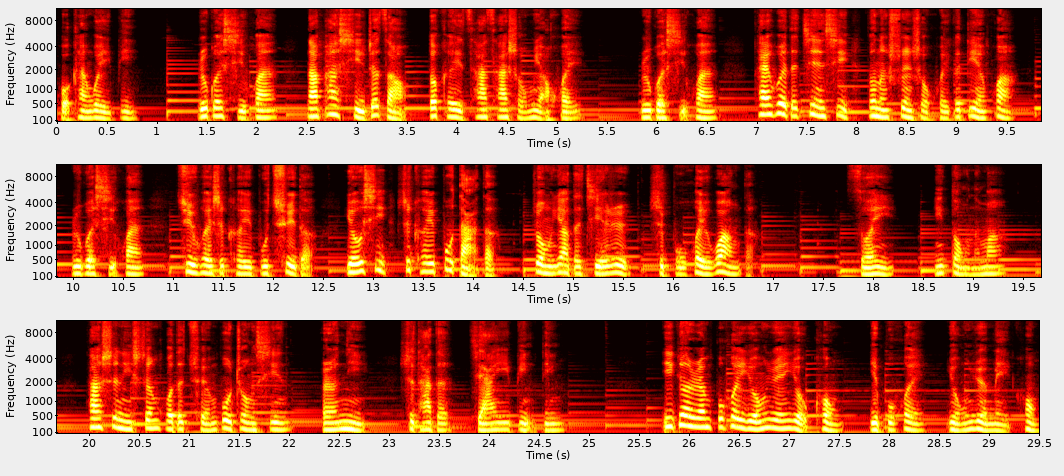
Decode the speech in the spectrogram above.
我看未必。如果喜欢。”哪怕洗着澡都可以擦擦手秒回。如果喜欢开会的间隙都能顺手回个电话。如果喜欢聚会是可以不去的，游戏是可以不打的，重要的节日是不会忘的。所以你懂了吗？他是你生活的全部重心，而你是他的甲乙丙丁。一个人不会永远有空，也不会永远没空。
